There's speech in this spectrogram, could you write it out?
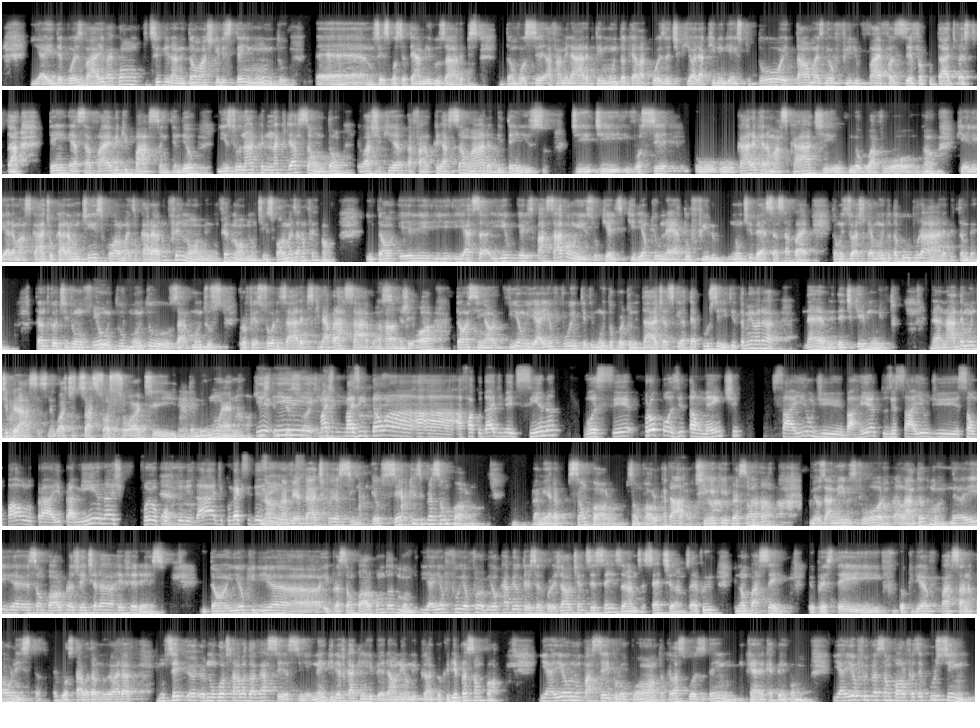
E aí depois vai e vai com, se virando. Então, eu acho que eles têm muito é, não sei se você tem amigos árabes. Então você, a família árabe tem muito aquela coisa de que, olha, aqui ninguém estudou e tal, mas meu filho vai fazer faculdade, vai estudar. Tem essa vibe que passa, entendeu? Isso na, na criação. Então, eu acho que a, a criação árabe tem isso de, de você, o, o cara que era mascate, o meu avô, não, que ele era mascate, o cara não tinha escola, mas o cara era um fenômeno, um fenômeno, não tinha escola, mas era um fenômeno. Então, ele, e, e essa, e eles passavam isso, que eles queriam que o neto, o filho, não tivesse essa vibe. Então, isso eu acho que é muito da cultura árabe também. Tanto que eu tive uns, eu... muito, muitos, muitos professores árabes que me abraçavam, assim, a GO. Então, assim, viam, e aí eu fui, teve muita oportunidade, acho que até por ser e também eu era, né, eu me dediquei muito. Né? Nada é muito de graça, esse negócio de só, só sorte também não é, não. E, e mas, mas então a, a, a faculdade de medicina, você propositalmente saiu de Barretos e saiu de São Paulo para ir para Minas? Foi é. oportunidade? É. Como é que se desenhou? Não, na isso? verdade foi assim. Eu sempre quis ir para São Paulo. Para mim era São Paulo, São Paulo capital. Tá. Tinha que ir para São uhum. Paulo. Meus amigos foram para lá, todo mundo. E é, São Paulo para a gente era referência. Então, e eu queria ir para São Paulo como todo mundo. E aí eu fui, eu, fui, eu acabei o terceiro colegial, eu tinha 16 anos, 17 anos. Aí eu fui e não passei. Eu prestei, eu queria passar na Paulista. Eu gostava da, eu era, não sei, eu, eu não gostava do HC assim, nem queria ficar aqui em Ribeirão, nem Unicamp, eu queria ir para São Paulo. E aí eu não passei por um ponto, aquelas coisas bem que é, que é bem comum. E aí eu fui para São Paulo fazer cursinho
